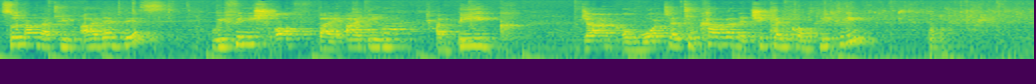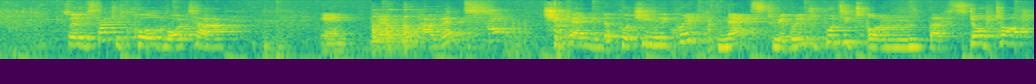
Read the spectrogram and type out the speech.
So now that we've added this, we finish off by adding a big jug of water to cover the chicken completely. So you start with cold water and have it. Chicken in the poaching liquid. Next, we're going to put it on the stove top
